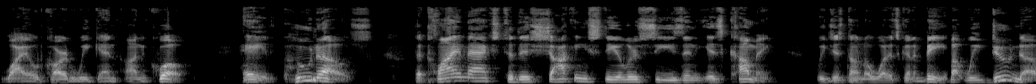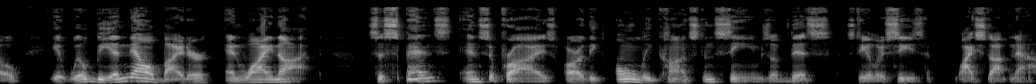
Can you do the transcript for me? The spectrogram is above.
wild card weekend, unquote. Hey, who knows? The climax to this shocking Steelers season is coming. We just don't know what it's going to be, but we do know it will be a nail biter, and why not? Suspense and surprise are the only constant seams of this Steelers season. Why stop now?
